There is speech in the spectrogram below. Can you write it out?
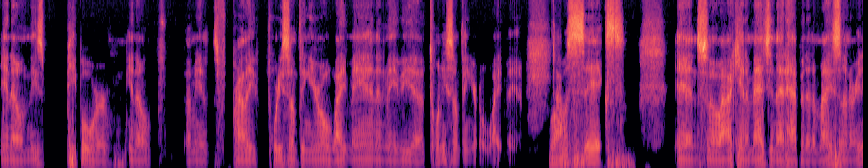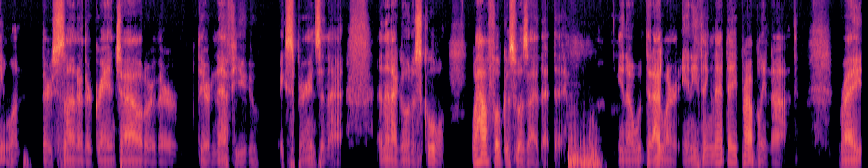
You know, and these people were, you know, I mean, it's probably 40 something year old white man and maybe a 20 something year old white man. Wow. I was six. And so I can't imagine that happening to my son or anyone, their son or their grandchild or their their nephew experiencing that. And then I go to school. Well, how focused was I that day? You know, did I learn anything that day? Probably not. Right.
